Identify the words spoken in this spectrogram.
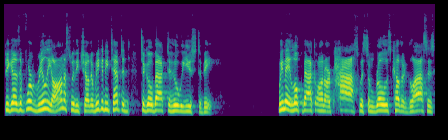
because if we're really honest with each other, we could be tempted to go back to who we used to be. We may look back on our past with some rose colored glasses,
